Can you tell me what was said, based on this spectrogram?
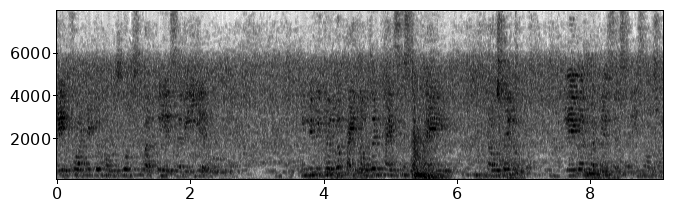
eight forty two households work చేస్తారు ఇయర్ ఇండివిజువల్గా five thousand five sixty five thousand labour work చేస్తారు సార్ ఈ సంవత్సరం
